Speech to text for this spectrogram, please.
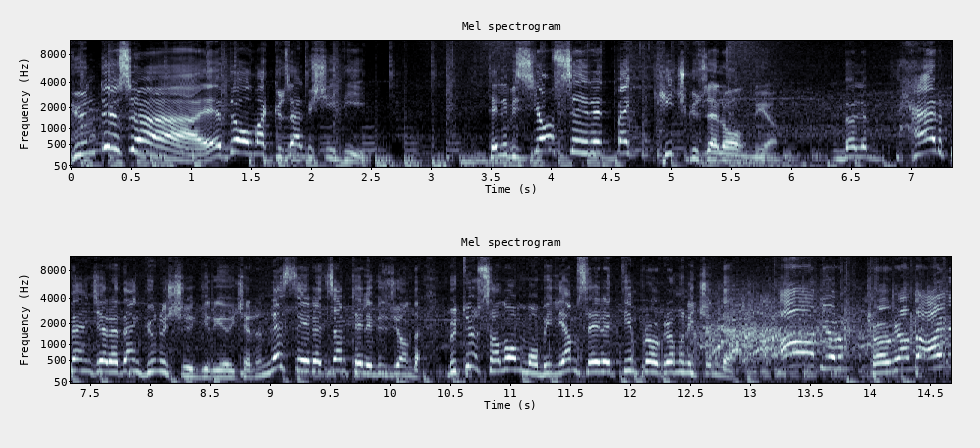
gündüz ha, evde olmak güzel bir şey değil. Televizyon seyretmek hiç güzel olmuyor. Böyle her pencereden gün ışığı giriyor içeri. Ne seyretsem televizyonda. Bütün salon mobilyam seyrettiğim programın içinde. Aa diyorum programda aynı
